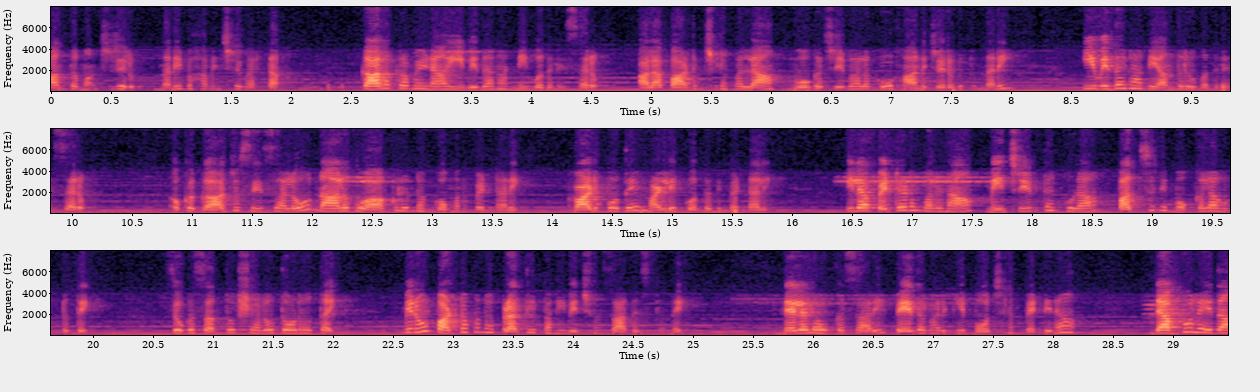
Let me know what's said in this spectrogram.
అంత మంచి జరుగుతుందని భావించేవారట. కాలక్రమేణా ఈ విధానాన్ని వదిలేశారు. అలా పాటించడం వల్ల మూగ జీవాలకు హాని జరుగుతుందని ఈ విధానాన్ని అందరూ వదిలేశారు. ఒక గాజు సీసాలో నాలుగు ఆకులున్న కొమ్మను పెట్టాలి. వాడిపోతే మళ్ళీ కొత్తది పెట్టాలి. ఇలా పెట్టడం వలన మీ జీవితం కూడా పచ్చని మొక్కలా ఉంటుంది. సుఖ సంతోషాలు తోడవుతాయి. మీరు పట్టుకున్న ప్రతి పని విజయం సాధిస్తుంది. నెలలో ఒకసారి పేదవారికి భోజనం పెట్టినా డబ్బు లేదా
